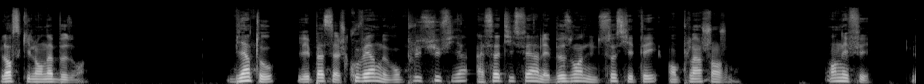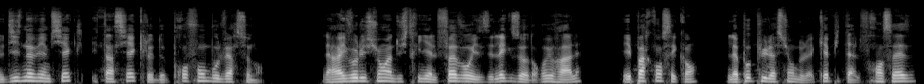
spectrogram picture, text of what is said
lorsqu'il en a besoin. Bientôt, les passages couverts ne vont plus suffire à satisfaire les besoins d'une société en plein changement. En effet, le 19e siècle est un siècle de profonds bouleversements. La révolution industrielle favorise l'exode rural et par conséquent, la population de la capitale française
